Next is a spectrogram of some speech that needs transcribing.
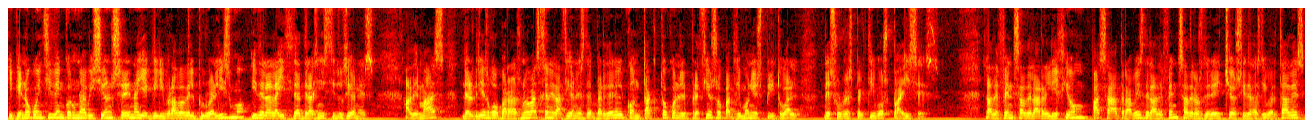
y que no coinciden con una visión serena y equilibrada del pluralismo y de la laicidad de las instituciones además del riesgo para las nuevas generaciones de perder el contacto con el precioso patrimonio espiritual de sus respectivos países. La defensa de la religión pasa a través de la defensa de los derechos y de las libertades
